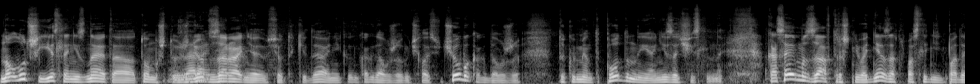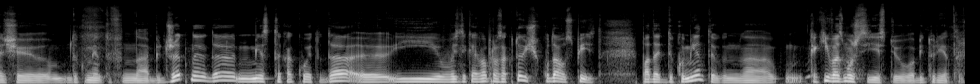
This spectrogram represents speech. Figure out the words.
Но лучше, если они знают о том, что заранее. ждет заранее все-таки, да, они когда уже началась учеба, когда уже документы поданы, и они зачислены. Касаемо завтрашнего дня, завтра последний день подачи документов на бюджетное да, место какое-то, да, э, и возникает вопрос, а кто еще куда успеет подать документы, на... какие возможности есть у абитуриентов?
